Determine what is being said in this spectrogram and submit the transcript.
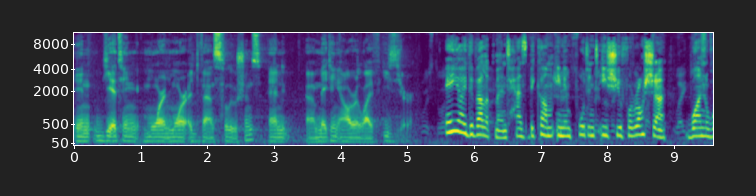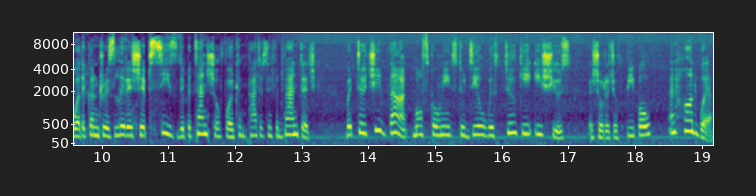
in getting more and more advanced solutions and uh, making our life easier. AI development has become an important issue for Russia, one where the country's leadership sees the potential for a competitive advantage. But to achieve that, Moscow needs to deal with two key issues a shortage of people and hardware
